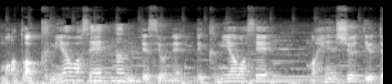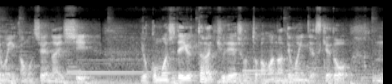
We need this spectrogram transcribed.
もうあとは組み合わせなんですよね。で組み合わせ、まあ、編集って言ってもいいかもしれないし横文字で言ったらキュレーションとかまあ何でもいいんですけど、うん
